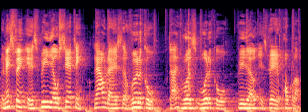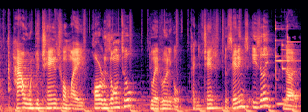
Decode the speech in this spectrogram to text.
The next thing is video setting. Nowadays, the vertical, okay, vertical video is very popular. How would you change from a horizontal to a vertical? Can you change the settings easily? No.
